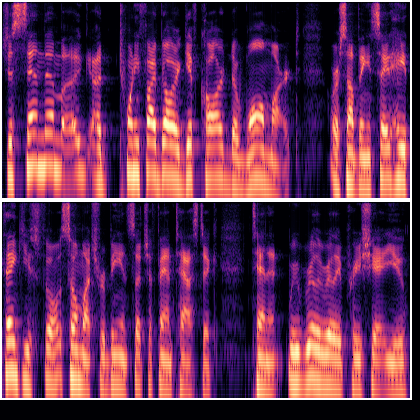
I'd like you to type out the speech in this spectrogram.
just send them a, a $25 gift card to Walmart or something and say, hey, thank you so, so much for being such a fantastic tenant. We really, really appreciate you.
